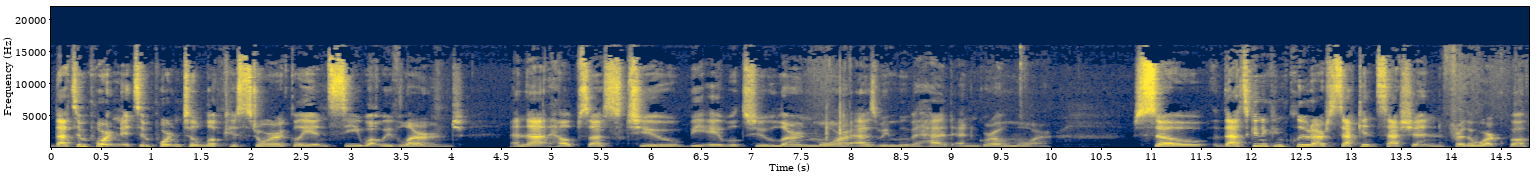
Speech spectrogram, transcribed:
that's important. It's important to look historically and see what we've learned. And that helps us to be able to learn more as we move ahead and grow more. So that's going to conclude our second session for the workbook.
